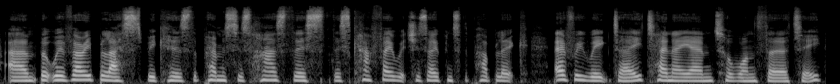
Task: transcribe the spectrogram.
Um, but we're very blessed because the premises has this this cafe which is open to the public every weekday, 10 a.m. till 1:30.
